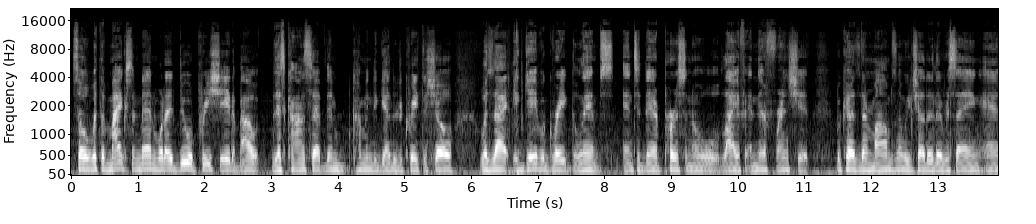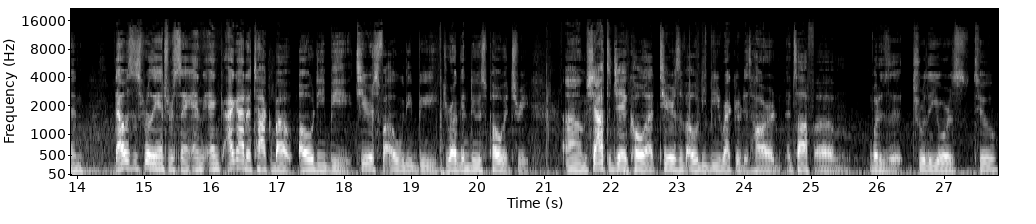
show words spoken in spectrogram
So with the Mics and Men, what I do appreciate about this concept, them coming together to create the show, was that it gave a great glimpse into their personal life and their friendship because their moms know each other, they were saying, and that was just really interesting. And and I gotta talk about ODB, Tears for ODB, drug induced poetry. Um, shout out to J. Cole. That Tears of ODB record is hard. It's off um, what is it? Truly Yours 2?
